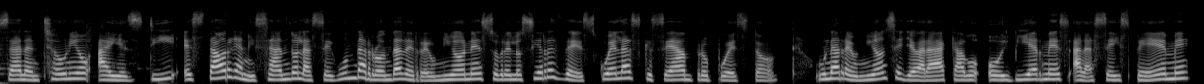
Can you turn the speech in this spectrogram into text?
San Antonio ISD está organizando la segunda ronda de reuniones sobre los cierres de escuelas que se han propuesto. Una reunión se llevará a cabo hoy viernes a las 6 p.m.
